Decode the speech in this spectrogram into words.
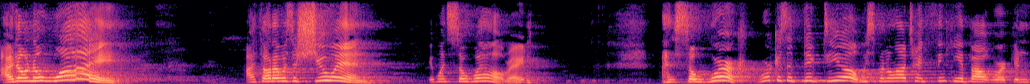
I, I don't know why. I thought I was a shoe in. It went so well, right? And so work, work is a big deal. We spend a lot of time thinking about work and,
